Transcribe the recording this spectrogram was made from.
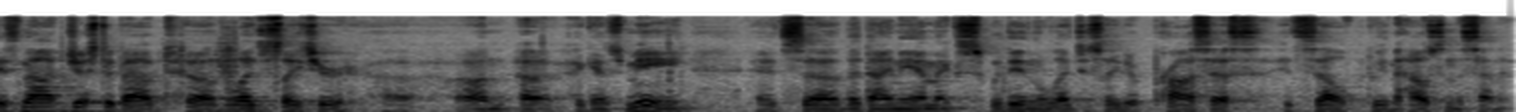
it's not just about the legislature on, against me. It's uh, the dynamics within the legislative process itself between the House and the Senate.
